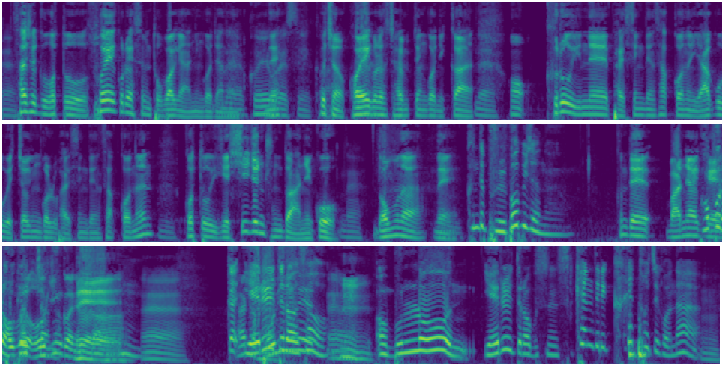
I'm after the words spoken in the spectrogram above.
네. 사실 그것도 소액으로 했으면 도박이 아닌 거잖아요. 네, 거액을 했으니까. 그렇죠. 거액을 해서 잘못된 거니까 네. 어 그로 인해 발생된 사건은 야구 외적인 걸로 발생된 사건은 음. 그것도 이게 시즌 중도 아니고 네. 너무나 네 근데 불법이잖아요. 근데 만약에 법을 법을 어겼잖아. 어긴 거니까. 네. 음. 예. 그러니까 그러니까 예를 본인의- 들어서 예. 음. 어 물론 예를 들어 무슨 스캔들이 크게 터지거나 음.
